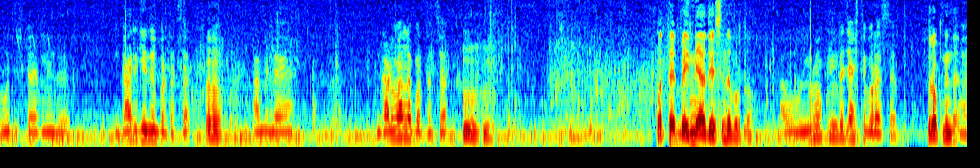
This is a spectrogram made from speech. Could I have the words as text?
ರೋಜ್ ಸ್ಟಾರ್ಲಿಂಗ್ ಗಾರ್ಗಿನೇ ಬರ್ತದೆ ಸರ್. ಆಮೇಲೆ ಗಡವಾಲ ಬರ್ತದೆ ಸರ್. ಹ್ಞೂ ಹ್ಞೂ ಮತ್ತೆ ಬೆಣ್ಣೆ ಯಾವ ದೇಶದಿಂದ ಬರ್ತಾವ? ಅವು ಯುರೋಪ್ನಿಂದ ಜಾಸ್ತಿ ಬರೋದು ಸರ್. ಯುರೋಪ್ನಿಂದ? ಹಾ,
